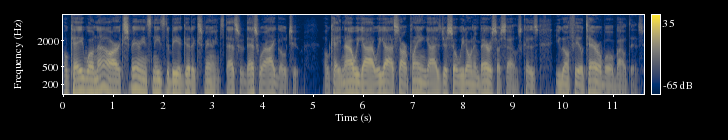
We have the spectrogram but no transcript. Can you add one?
Okay, well now our experience needs to be a good experience. That's that's where I go to. Okay, now we got we got to start playing guys just so we don't embarrass ourselves because you're gonna feel terrible about this.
